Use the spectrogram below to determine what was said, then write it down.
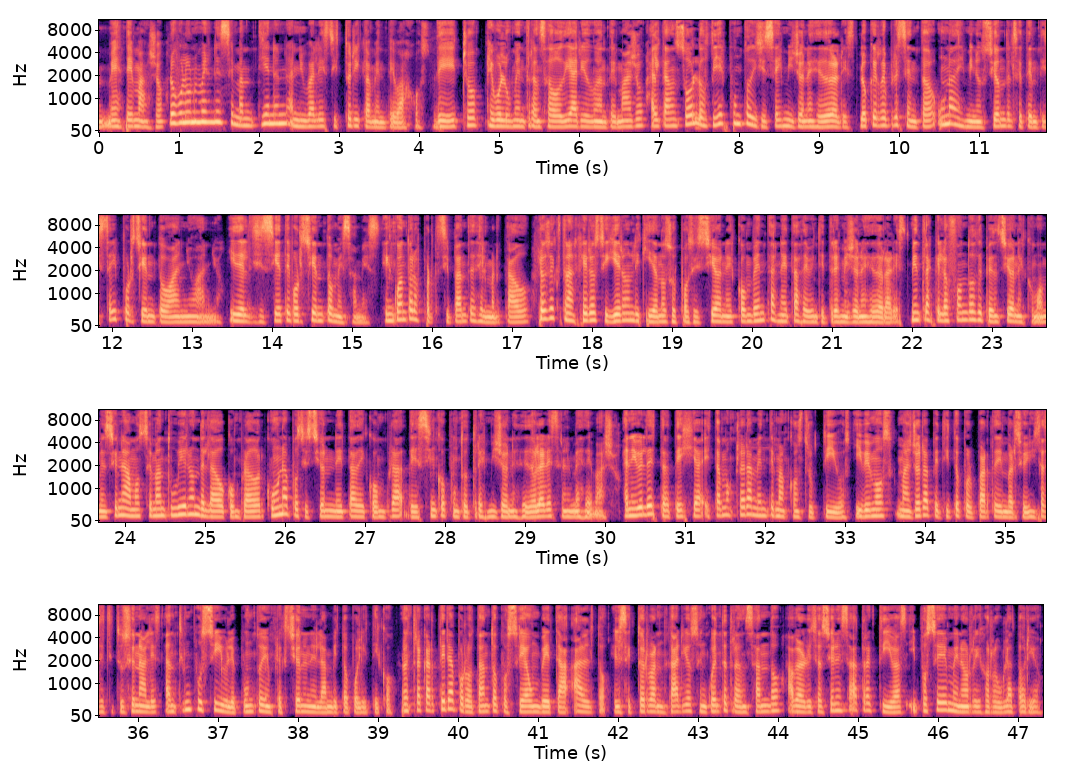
mes de mayo, los volúmenes se mantienen a niveles históricamente bajos. De hecho, el volumen transado diario durante mayo alcanzó los 10.16 millones de dólares, lo que representa una disminución del 76% año a año y del 17% mes a mes. En cuanto a los participantes del mercado, los extranjeros siguieron liquidando sus posiciones con ventas netas de 23 millones de dólares, mientras que los fondos de pensiones, como mencionamos, se mantuvieron del lado comprador con una posición neta de compra de 5.3 millones de dólares en el mes de mayo. A nivel de estrategia, estamos claramente más constructivos y vemos mayor apetito por parte de inversionistas institucionales ante un posible punto de inflexión en el ámbito político. Nuestra cartera, por lo tanto, posee un beta alto. El sector bancario se encuentra transando a valorizaciones atractivas y posee menor riesgo regulatorio.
